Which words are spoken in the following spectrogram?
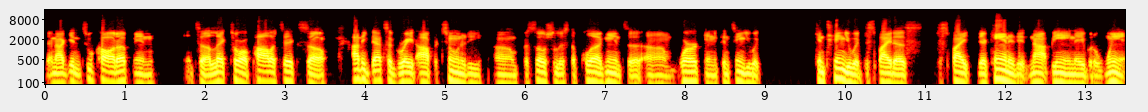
They're not getting too caught up in into electoral politics. So I think that's a great opportunity um, for socialists to plug into um, work and continue it, continue it despite us, despite their candidate not being able to win.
